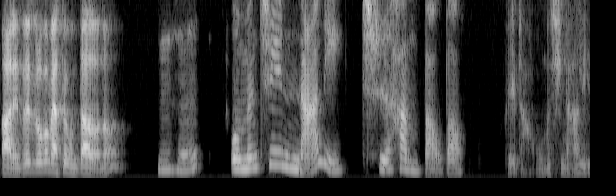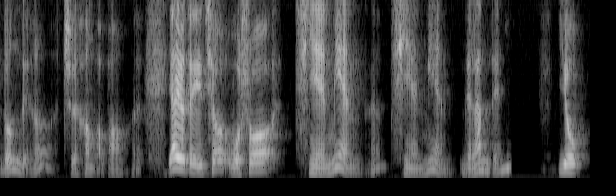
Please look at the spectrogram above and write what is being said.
Vale, entonces luego me has preguntado, ¿no? 嗯哼， 我们去哪里吃汉堡包？非常好，我们去哪里？¿Dónde？¿no? 吃汉堡包。¿eh? Ya yo te he dicho, 我说前面，¿eh? 前面 delante 嗯有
